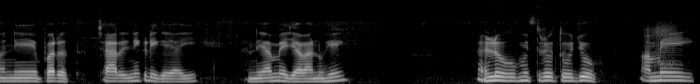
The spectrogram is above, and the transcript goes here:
અને ભરત ચારે નીકળી ગયા હી. અને અમે જવાનું છે હેલો મિત્રો, તો જો અમે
